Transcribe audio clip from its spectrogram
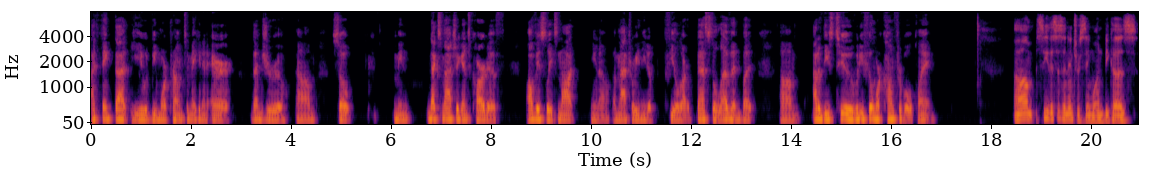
I think that he would be more prone to making an error than Giroud. Um, so, I mean, next match against Cardiff, obviously it's not you know a match where we need to field our best eleven, but um, out of these two, who do you feel more comfortable playing? Um, see, this is an interesting one because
